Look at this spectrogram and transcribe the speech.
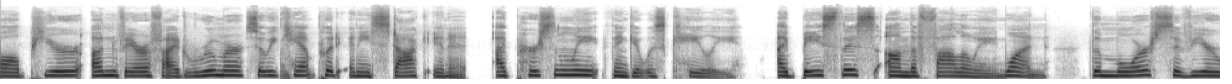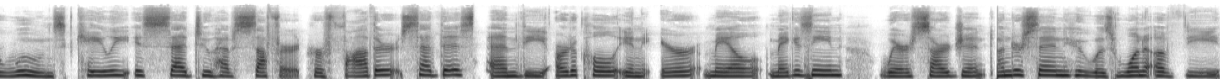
all pure, unverified rumor, so we can't put any stock in it. I personally think it was Kaylee. I base this on the following. One, the more severe wounds Kaylee is said to have suffered. Her father said this, and the article in Air Mail magazine where Sergeant Gunderson, who was one of the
